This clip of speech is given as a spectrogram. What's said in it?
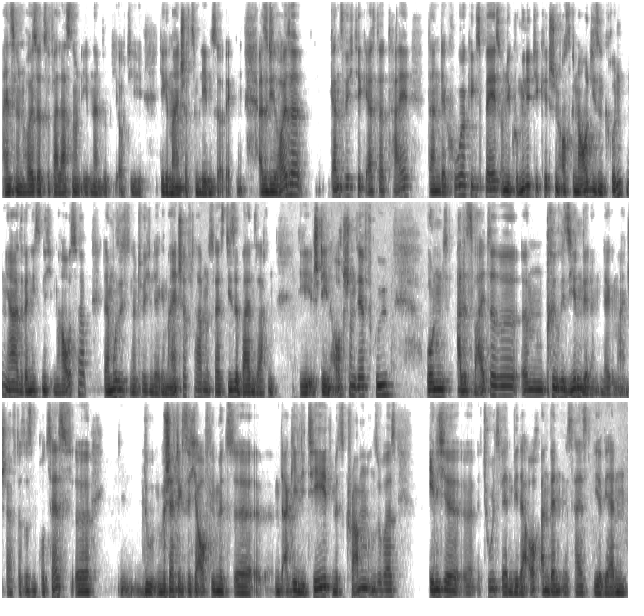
einzelnen Häuser zu verlassen und eben dann wirklich auch die, die Gemeinschaft zum Leben zu erwecken. Also die Häuser, ganz wichtig, erster Teil, dann der Coworking Space und die Community Kitchen aus genau diesen Gründen. Ja, also wenn ich es nicht im Haus habe, dann muss ich es natürlich in der Gemeinschaft haben. Das heißt, diese beiden Sachen, die entstehen auch schon sehr früh. Und alles weitere ähm, priorisieren wir dann in der Gemeinschaft. Das ist ein Prozess. Äh, du beschäftigst dich ja auch viel mit, äh, mit Agilität, mit Scrum und sowas. Ähnliche äh, Tools werden wir da auch anwenden. Das heißt, wir werden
